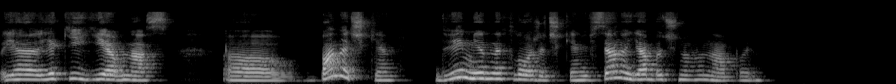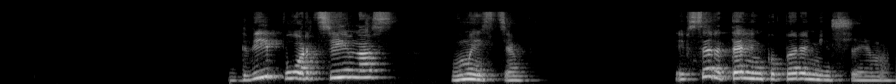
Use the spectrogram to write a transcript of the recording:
які є в нас а, в баночці, дві мірних ложечки вівсяно-яблучного напою. Дві порції в нас в мисці. І все ретельненько перемішуємо.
